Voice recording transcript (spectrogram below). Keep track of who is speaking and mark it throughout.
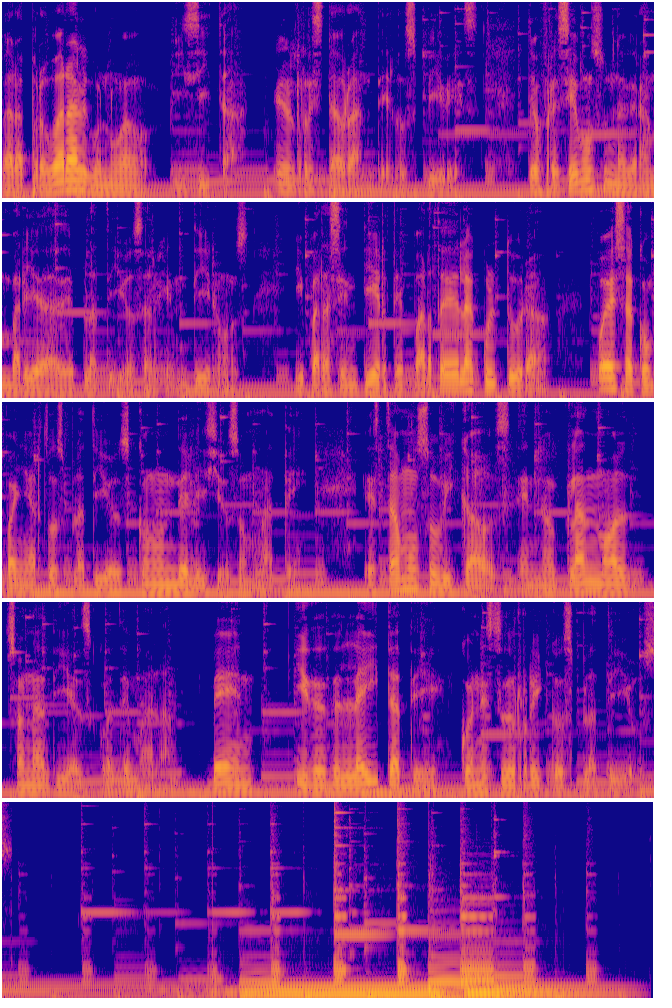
Speaker 1: Para probar algo nuevo, visita el restaurante Los Pibes. Te ofrecemos una gran variedad de platillos argentinos y para sentirte parte de la cultura, puedes acompañar tus platillos con un delicioso mate. Estamos ubicados en Oakland Mall, zona 10, Guatemala. Ven y deleítate con estos ricos platillos.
